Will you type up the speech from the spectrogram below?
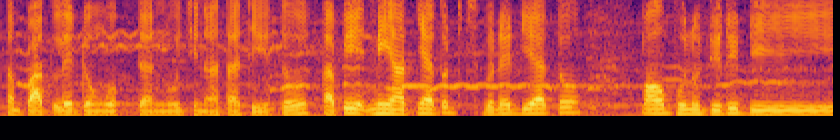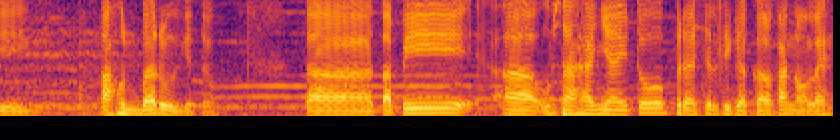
tempat Lee Dong Wook dan Woo Jin Ah tadi itu, tapi niatnya tuh sebenarnya dia tuh mau bunuh diri di tahun baru gitu. Ta tapi uh, usahanya itu berhasil digagalkan oleh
